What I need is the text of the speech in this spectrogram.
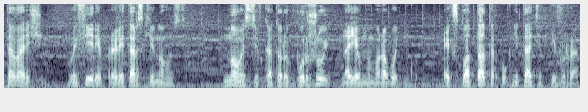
товарищи! В эфире пролетарские новости. Новости, в которых буржуй, наемному работнику, эксплуататор, угнетатель и враг.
